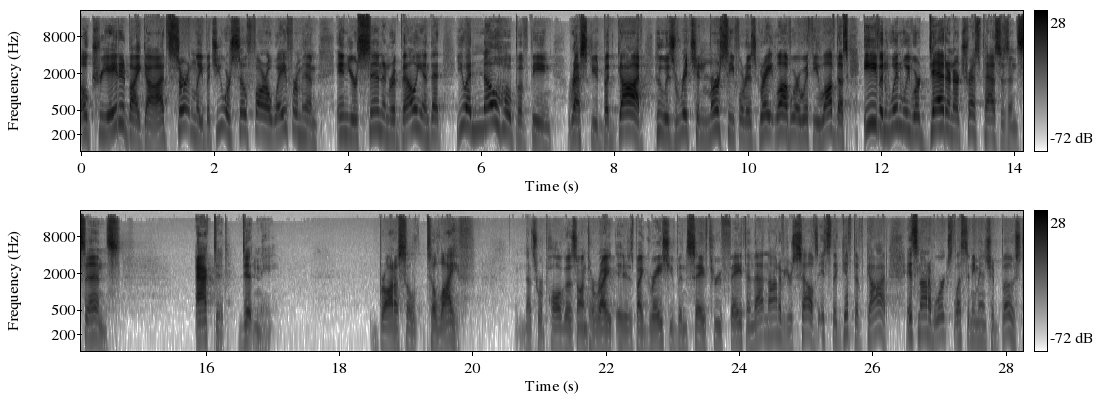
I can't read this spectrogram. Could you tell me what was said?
Oh, created by God, certainly, but you were so far away from Him in your sin and rebellion that you had no hope of being rescued. But God, who is rich in mercy for His great love wherewith He loved us, even when we were dead in our trespasses and sins, acted, didn't He? brought us to life. That's where Paul goes on to write It is by grace you've been saved through faith, and that not of yourselves. It's the gift of God. It's not of works, lest any man should boast.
